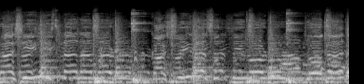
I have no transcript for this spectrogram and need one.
ಕಾಶಿಲಿ ಸ್ನಾನ ಮಾಡು ಕಾಶ್ಮೀರ ಸುತ್ತಿ ನೋಡು ಜೋಗದ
